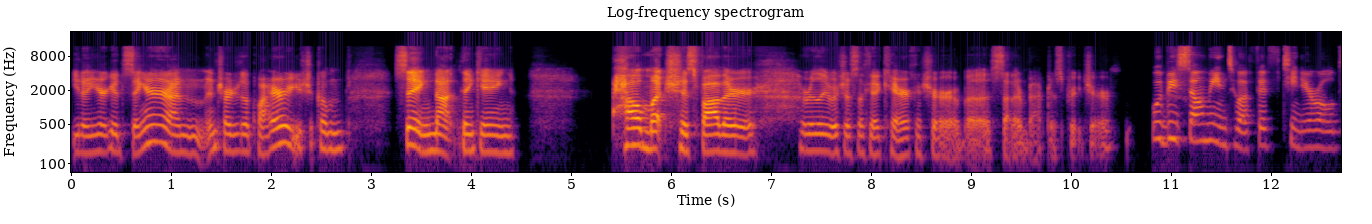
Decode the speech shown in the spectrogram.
you know, you're a good singer. I'm in charge of the choir. You should come sing, not thinking, how much his father really was just like a caricature of a Southern Baptist preacher. Would be so mean to a 15 year old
